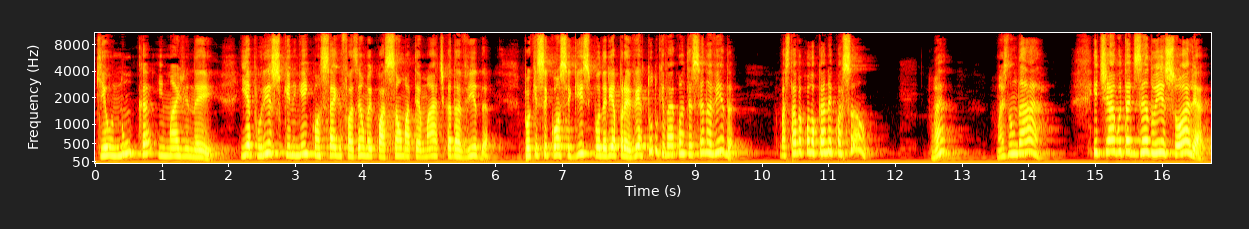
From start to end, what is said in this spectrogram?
que eu nunca imaginei. E é por isso que ninguém consegue fazer uma equação matemática da vida. Porque se conseguisse, poderia prever tudo o que vai acontecer na vida. Bastava colocar na equação. Não é? Mas não dá. E Tiago está dizendo isso: olha,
